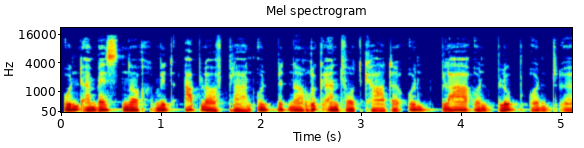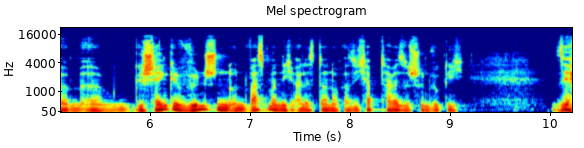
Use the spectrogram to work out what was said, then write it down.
und am besten noch mit Ablaufplan und mit einer Rückantwortkarte und bla und blub und ähm, ähm, Geschenke wünschen und was man nicht alles da noch. Also ich habe teilweise schon wirklich sehr,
